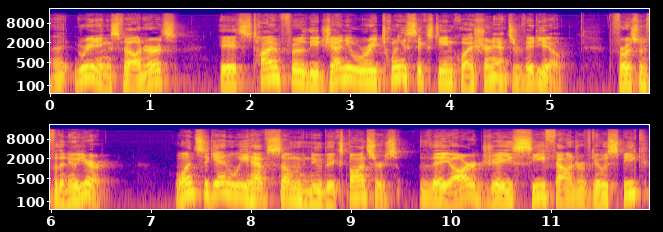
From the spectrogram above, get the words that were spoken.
Uh, greetings, fellow nerds. It's time for the January 2016 question and answer video. First one for the new year. Once again, we have some new big sponsors. They are JC, founder of Gospik,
